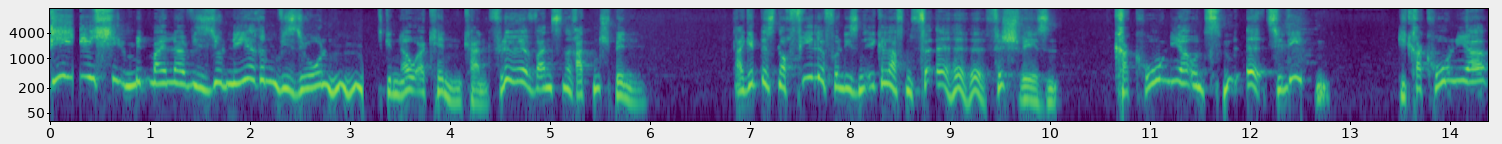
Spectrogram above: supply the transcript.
die ich mit meiner visionären Vision genau erkennen kann. Flöhe, Wanzen, Ratten, Spinnen. Da gibt es noch viele von diesen ekelhaften F äh, Fischwesen. Krakonier und Z- äh, Zeliten. Die Krakonier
